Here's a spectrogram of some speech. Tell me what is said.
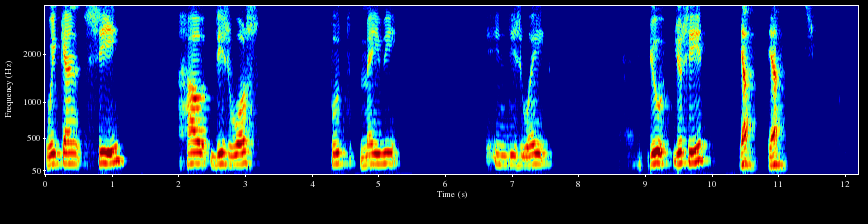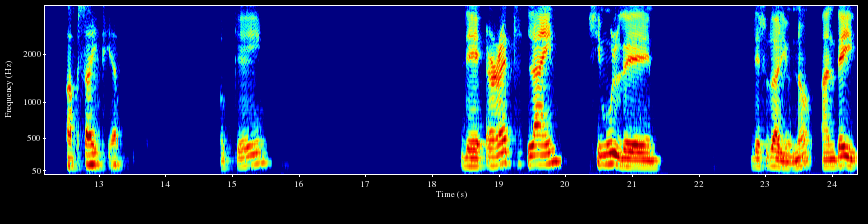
we can see how this was put maybe in this way. You you see it? Yep, yep. Upside, yep. Okay. The red line simul the the sudarium, no? And they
